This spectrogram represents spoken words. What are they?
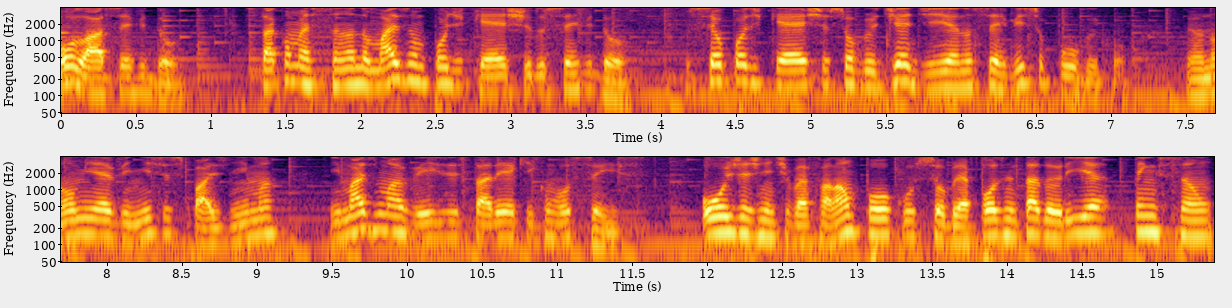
Olá, servidor. Está começando mais um podcast do Servidor, o seu podcast sobre o dia a dia no serviço público. Meu nome é Vinícius Paz Lima e mais uma vez estarei aqui com vocês. Hoje a gente vai falar um pouco sobre aposentadoria, pensão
